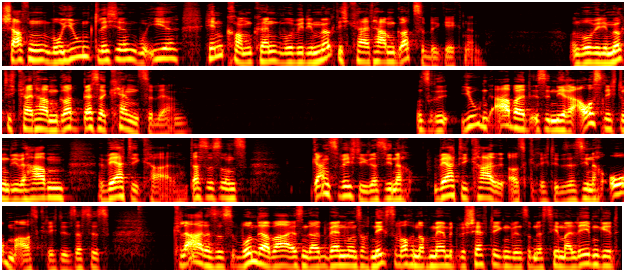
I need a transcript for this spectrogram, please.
schaffen, wo Jugendliche, wo ihr hinkommen könnt, wo wir die Möglichkeit haben, Gott zu begegnen. Und wo wir die Möglichkeit haben, Gott besser kennenzulernen. Unsere Jugendarbeit ist in ihrer Ausrichtung, die wir haben, vertikal. Das ist uns ganz wichtig, dass sie nach vertikal ausgerichtet ist, dass sie nach oben ausgerichtet ist, dass es klar, dass es wunderbar ist und da werden wir uns auch nächste Woche noch mehr mit beschäftigen, wenn es um das Thema Leben geht,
